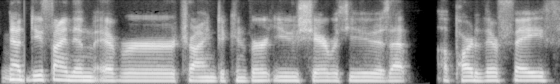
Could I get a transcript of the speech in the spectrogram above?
Hmm. Now do you find them ever trying to convert you share with you? Is that a part of their faith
